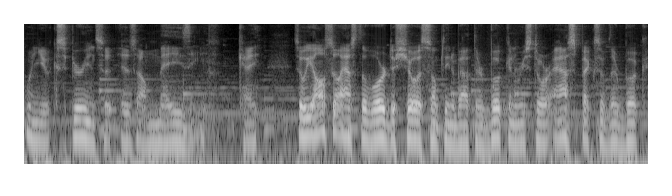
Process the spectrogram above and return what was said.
when you experience it, is amazing. Okay? So we also ask the Lord to show us something about their book and restore aspects of their book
